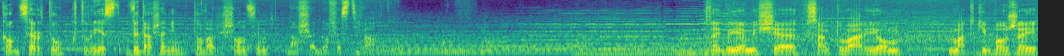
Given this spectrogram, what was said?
koncertu, który jest wydarzeniem towarzyszącym naszego festiwalu. Znajdujemy się w sanktuarium Matki Bożej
